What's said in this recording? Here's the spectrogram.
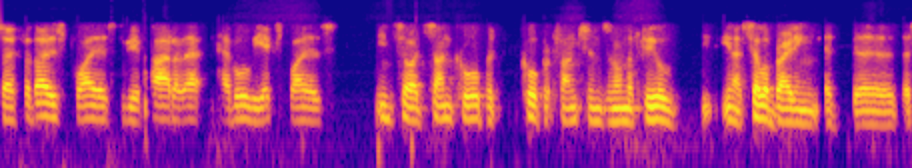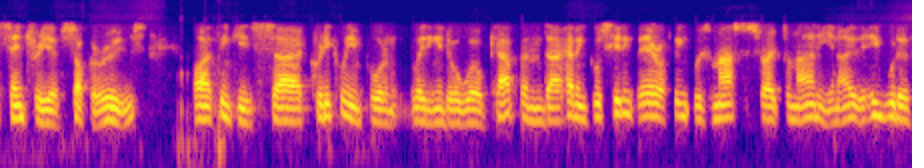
So for those players to be a part of that, and have all the ex-players inside Suncorp at corporate functions and on the field, you know, celebrating a, a, a century of Socceroos, I think is uh, critically important leading into a World Cup. And uh, having Guus Hiddink there, I think, was a masterstroke from Arnie. You know, he would have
